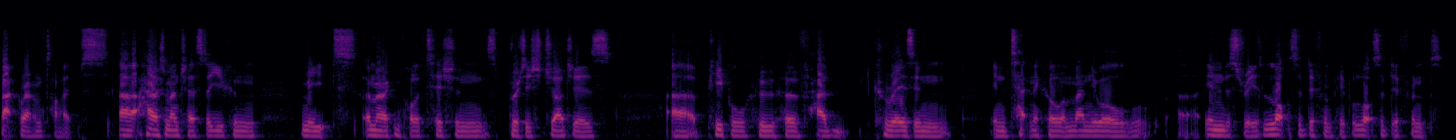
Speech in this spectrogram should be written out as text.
background types. Uh, Harris Manchester, you can meet American politicians, British judges, uh, people who have had careers in in technical and manual uh, industries, lots of different people, lots of different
